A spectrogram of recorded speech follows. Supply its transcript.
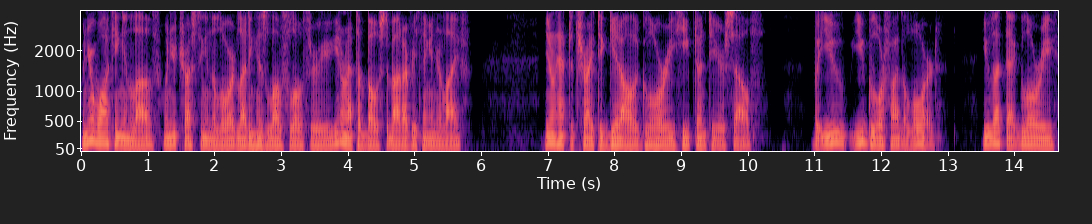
When you're walking in love, when you're trusting in the Lord, letting His love flow through you, you don't have to boast about everything in your life. You don't have to try to get all the glory heaped unto yourself, but you, you glorify the Lord you let that glory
